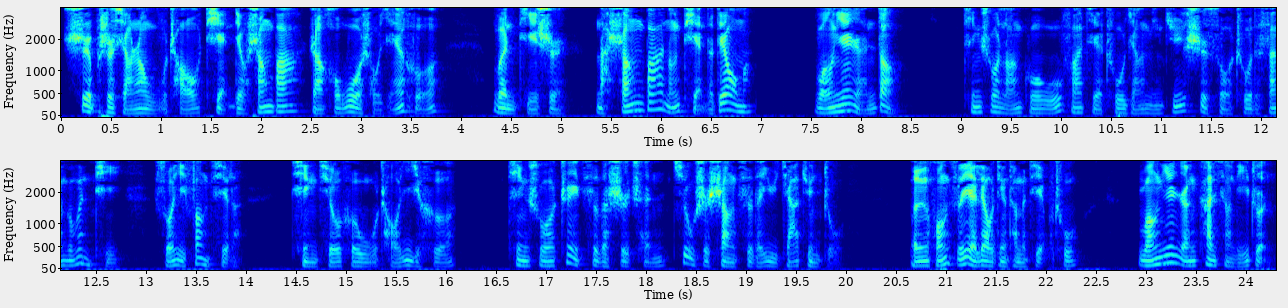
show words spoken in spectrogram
是不是想让五朝舔掉伤疤，然后握手言和？问题是，那伤疤能舔得掉吗？王嫣然道。听说狼国无法解除阳明居士所出的三个问题，所以放弃了，请求和五朝议和。听说这次的使臣就是上次的玉家郡主，本皇子也料定他们解不出。王嫣然看向李准，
